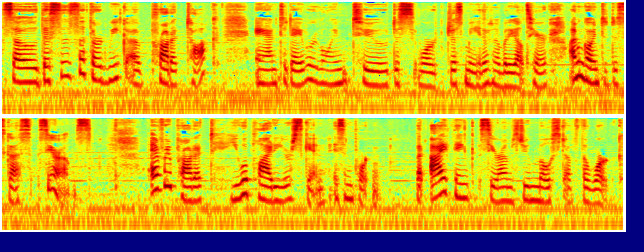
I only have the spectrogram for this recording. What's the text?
So, this is the third week of product talk, and today we're going to, dis- or just me, there's nobody else here, I'm going to discuss serums. Every product you apply to your skin is important, but I think serums do most of the work.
